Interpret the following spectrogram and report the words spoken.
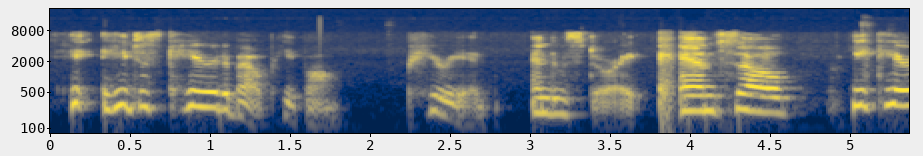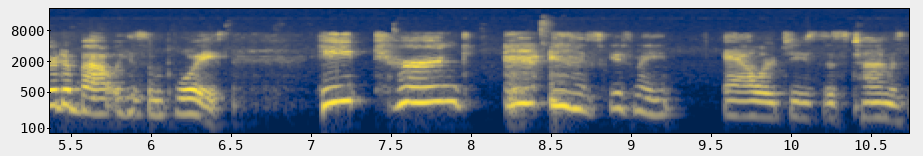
he, he just cared about people, period. End of story. And so he cared about his employees. He turned, excuse me, allergies this time of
